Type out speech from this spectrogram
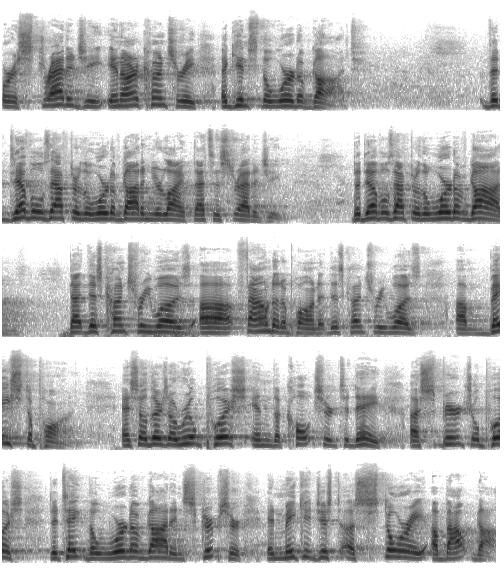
or a strategy in our country against the Word of God. The devil's after the Word of God in your life. That's his strategy. The devil's after the Word of God that this country was uh, founded upon, that this country was um, based upon. And so there's a real push in the culture today, a spiritual push to take the Word of God in Scripture and make it just a story about God.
